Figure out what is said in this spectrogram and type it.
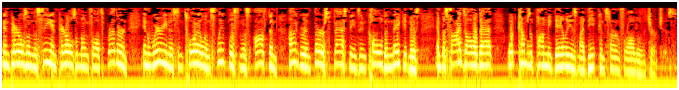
in perils in the sea, in perils among false brethren, in weariness and toil and sleeplessness, often hunger and thirst, fastings and cold and nakedness. And besides all of that, what comes upon me daily is my deep concern for all of the churches.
